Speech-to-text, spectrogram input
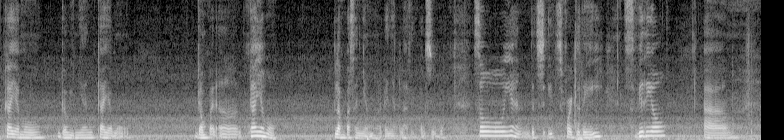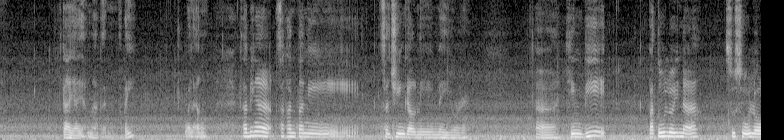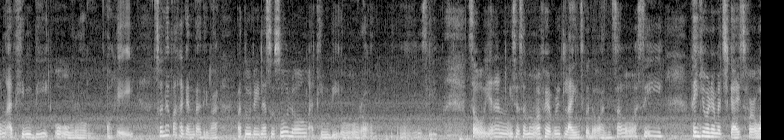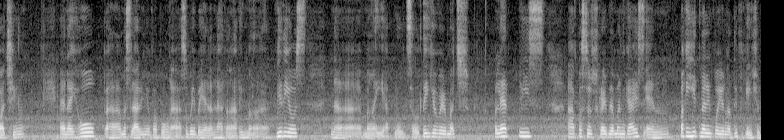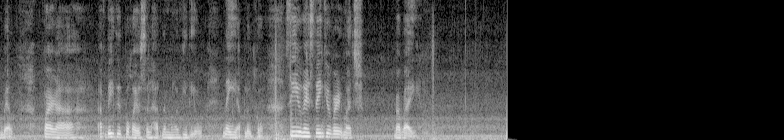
kaya mo gawin yan, kaya mo gampan, ah, kaya mo lampasan niya mga ganyang klaseng pagsubok. So, yan. That's it's for today's video. Um, kaya yan natin. Okay? Walang sabi nga sa kanta ni sa jingle ni Mayor ah, hindi patuloy na susulong at hindi uurong. Okay? So napakaganda, 'di ba? Patuloy na susulong at hindi uurong. See? So, yan ang isa sa mga favorite lines ko doon. So, see, thank you very much guys for watching. And I hope ah, mas lalo nyo pa pong ah, subaybayan ang lahat ng aking mga videos na mga i-upload. So, thank you very much ulit. Please, ah, pa-subscribe naman guys and pakihit na rin po yung notification bell para updated po kayo sa lahat ng mga video na i-upload ko. See you guys. Thank you very much. Bye-bye.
